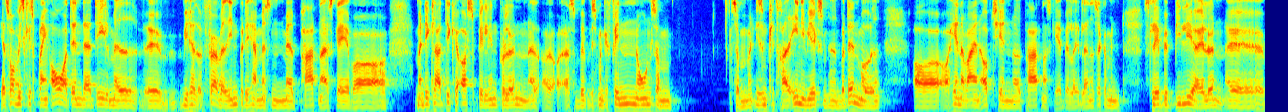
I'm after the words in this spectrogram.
jeg tror, vi skal springe over den der del med, øh, vi har før været inde på det her med, sådan, med partnerskab, og, men det er klart, det kan også spille ind på lønnen. Altså, hvis man kan finde nogen, som, som ligesom kan træde ind i virksomheden på den måde, og, og hen ad vejen optjene noget partnerskab eller et eller andet, så kan man slippe billigere i løn øh,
